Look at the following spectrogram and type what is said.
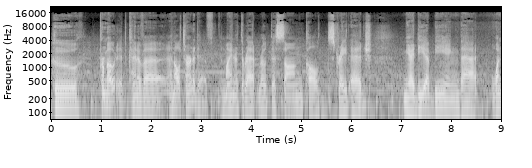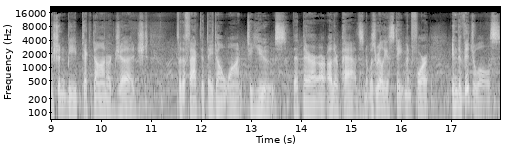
who promoted kind of a, an alternative. And Minor Threat wrote this song called Straight Edge, and the idea being that one shouldn't be picked on or judged for the fact that they don't want to use, that there are other paths. And it was really a statement for individuals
